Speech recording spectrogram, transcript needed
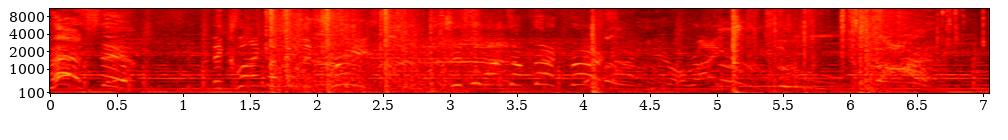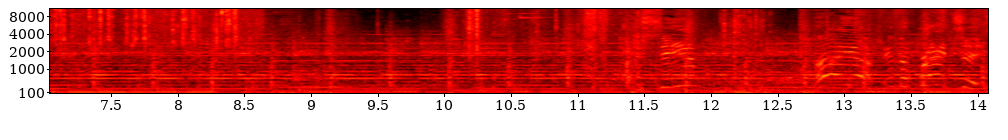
Past them! They climbed up in the trees! Shoot the ones up there first! You're all right. You see him? High up in the branches!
